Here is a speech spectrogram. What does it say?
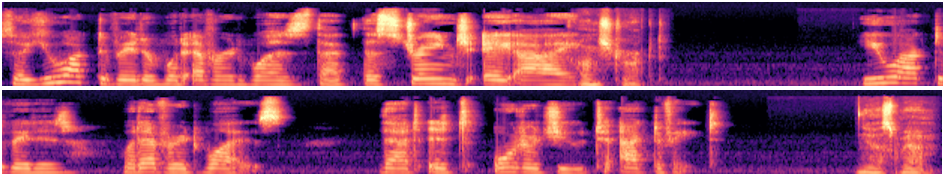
So you activated whatever it was that the strange AI. Construct. You activated whatever it was that it ordered you to activate. Yes, ma'am.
